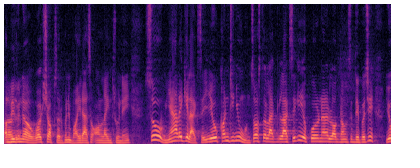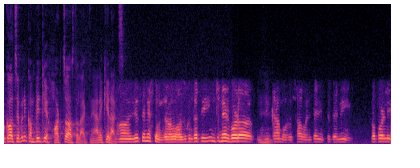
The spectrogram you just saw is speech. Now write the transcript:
अब विभिन्न वर्कसप्सहरू पनि भइरहेछ अनलाइन थ्रु नै। सो यहाँलाई के लाग्छ? यो कन्टिन्यू हुन्छ जस्तो लाग लाग्छ कि यो कोरोना लकडाउन सिद्धिएपछि यो कल्चर पनि कम्प्लिटली हट्छ जस्तो लाग्छ? यहाँलाई के लाग्छ? अँ, यो चाहिँ यस्तो हुन्छ। अब हजुरको जति इन्टरनेटबाट जे कामहरू छ भने चाहिँ त्यो चाहिँ नि प्रपरली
